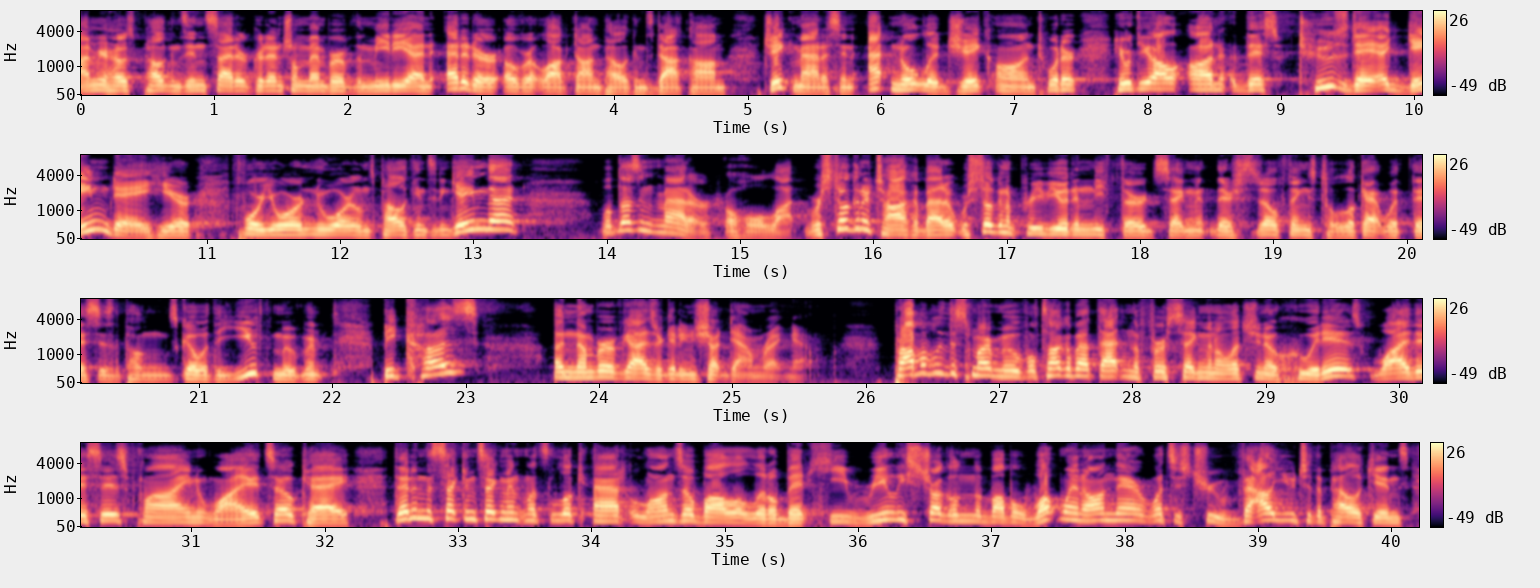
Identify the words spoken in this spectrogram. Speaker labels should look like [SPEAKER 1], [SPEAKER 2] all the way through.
[SPEAKER 1] I'm your host, Pelicans Insider, credential member of the media and editor over at LockedOnPelicans.com, Jake Madison at NOLA Jake on Twitter. Here with you all on this Tuesday, a game day here for your New Orleans Pelicans in a game that well, doesn't matter a whole lot. We're still going to talk about it. We're still going to preview it in the third segment. There's still things to look at with this as the Pelicans go with the youth movement because a number of guys are getting shut down right now. Probably the smart move. We'll talk about that in the first segment. I'll let you know who it is, why this is fine, why it's okay. Then in the second segment, let's look at Lonzo Ball a little bit. He really struggled in the bubble. What went on there? What's his true value to the Pelicans?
